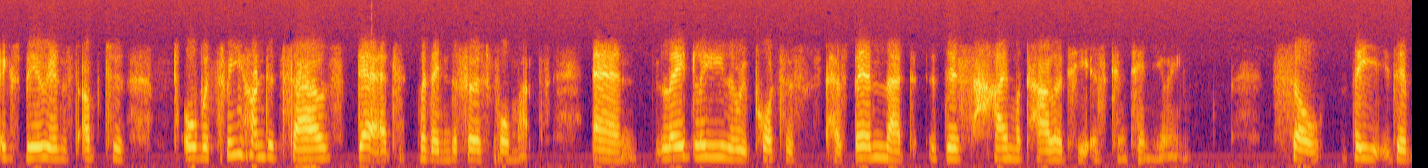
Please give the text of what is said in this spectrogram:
experienced up to over 300 sows dead within the first four months. And lately, the reports has, has been that this high mortality is continuing. So the the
